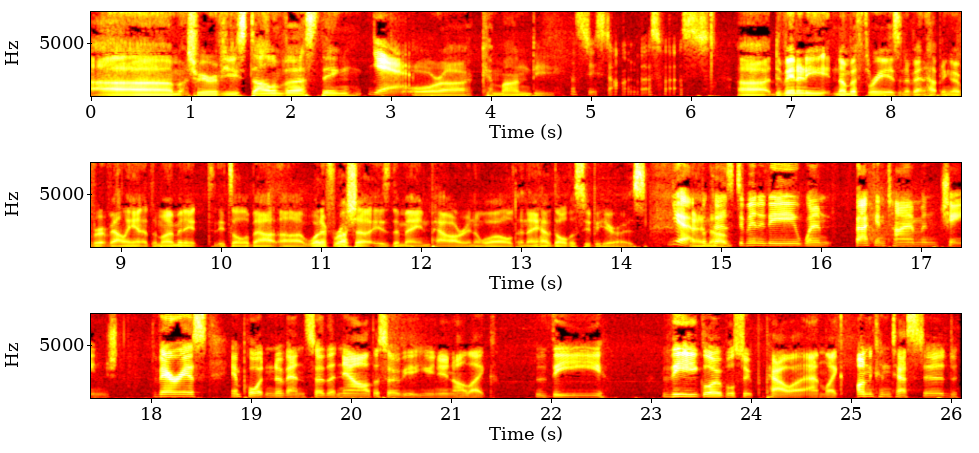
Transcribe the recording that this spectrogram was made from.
um, should we review Stalinverse thing yeah. or uh, Kamandi? Let's do Stalinverse first. Uh, Divinity number three is an event happening over at Valiant at the moment. It, it's all about uh, what if Russia is the main power in a world and they have all the superheroes. Yeah, And, because um, Divinity went back in time and changed various important events so that now the Soviet Union are like the the global superpower and like uncontested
